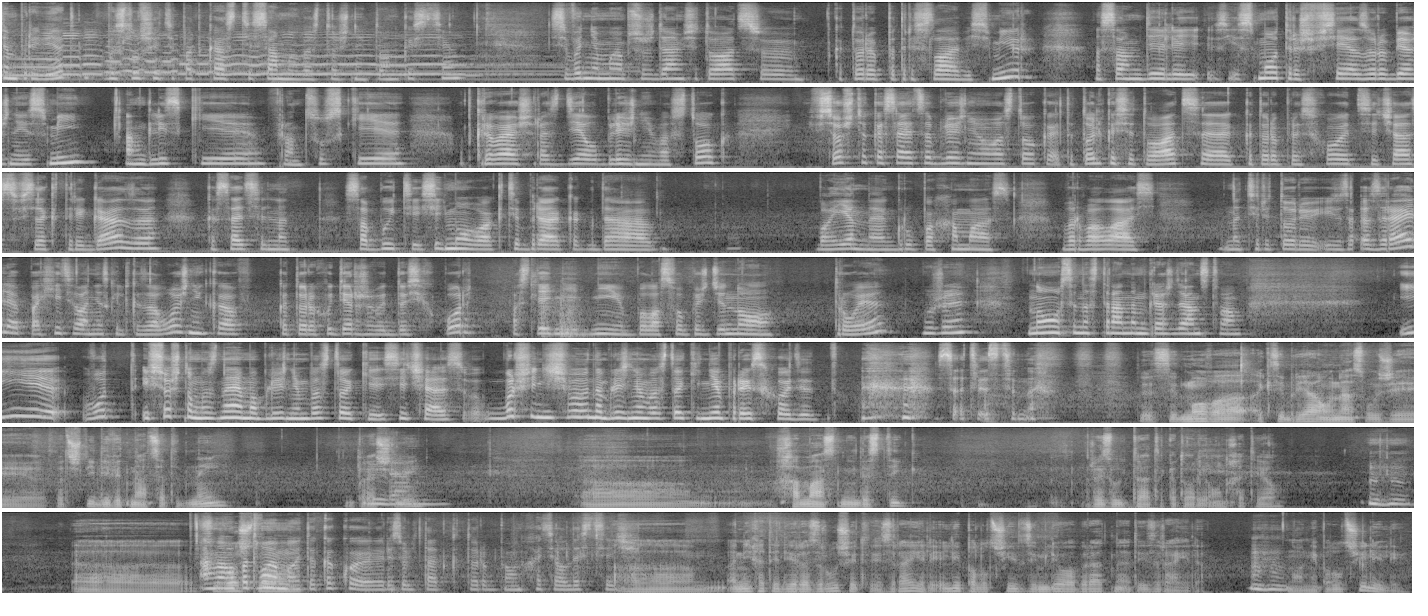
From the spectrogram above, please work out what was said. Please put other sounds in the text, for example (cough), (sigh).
Всем привет! Вы слушаете подкаст «Те самые восточные тонкости». Сегодня мы обсуждаем ситуацию, которая потрясла весь мир. На самом деле, смотришь все зарубежные СМИ, английские, французские, открываешь раздел «Ближний Восток», все, что касается Ближнего Востока, это только ситуация, которая происходит сейчас в секторе Газа касательно событий 7 октября, когда военная группа Хамас ворвалась на территорию Израиля, похитила несколько заложников, которых удерживают до сих пор. Последние дни было освобождено трое уже, но с иностранным гражданством. И вот и все, что мы знаем о Ближнем Востоке сейчас. Больше ничего на Ближнем Востоке не происходит, (laughs) соответственно. То есть 7 октября у нас уже почти 19 дней прошли. Да. А, Хамас не достиг результата, который он хотел. Угу. А, а ну, по-твоему, это какой результат, который бы он хотел достичь? А, они хотели разрушить Израиль или получить землю обратно от Израиля. Угу. Но они получили ли?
